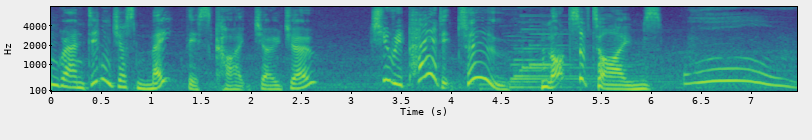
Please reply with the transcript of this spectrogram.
Gran Gran didn't just make this kite, Jojo. She repaired it too. Lots of times. Ooh.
